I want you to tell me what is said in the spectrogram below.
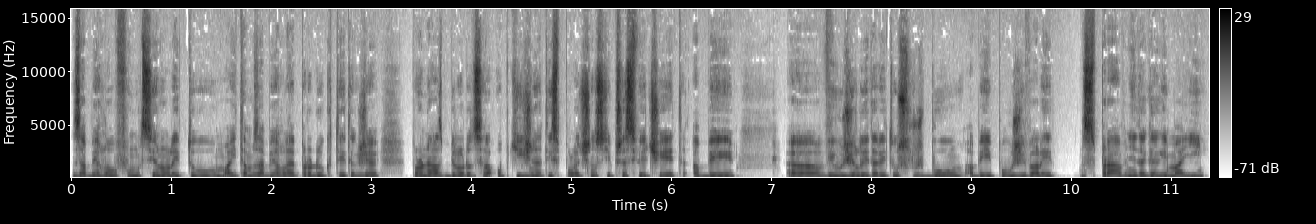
zaběhlou funkcionalitu, mají tam zaběhlé produkty, takže pro nás bylo docela obtížné ty společnosti přesvědčit, aby eh, využili tady tu službu, aby ji používali správně tak, jak ji mají.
